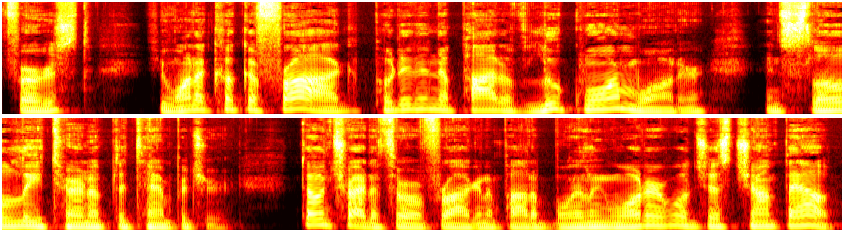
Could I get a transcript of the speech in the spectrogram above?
First, if you want to cook a frog, put it in a pot of lukewarm water and slowly turn up the temperature. Don't try to throw a frog in a pot of boiling water, it will just jump out.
